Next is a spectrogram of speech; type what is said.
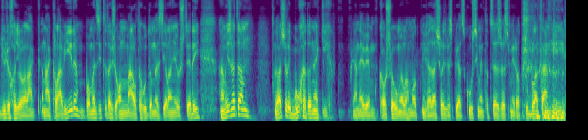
Ďuďo chodil na, na klavír pomedzi to, takže on mal to hudobné vzdelanie už vtedy a my sme tam začali búchať do nejakých ja neviem, košov umelohmotných a začali sme spievať Skúsime to cez vesmír od tublatanky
